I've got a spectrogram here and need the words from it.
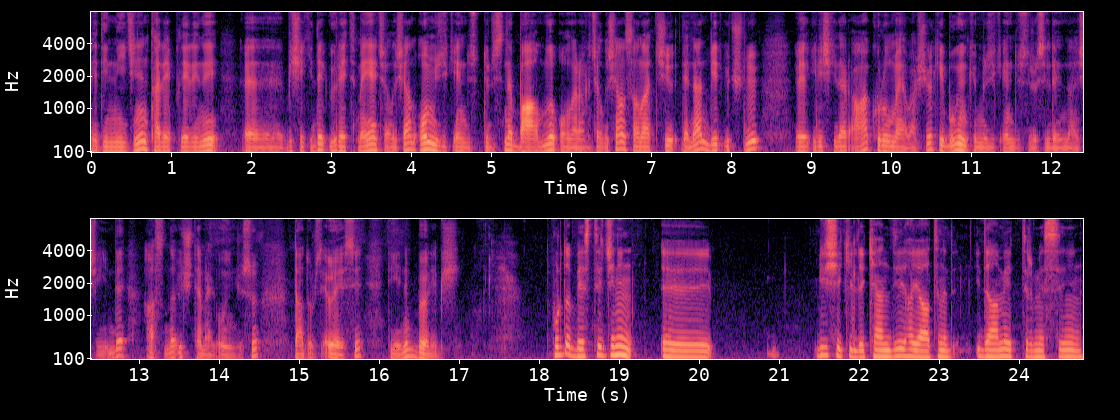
ve dinleyicinin taleplerini e, bir şekilde üretmeye çalışan o müzik endüstrisine bağımlı olarak çalışan sanatçı denen bir üçlü e, ilişkiler ağı kurulmaya başlıyor ki bugünkü müzik endüstrisi denilen şeyin de aslında üç temel oyuncusu daha doğrusu öğesi diyelim böyle bir şey. Burada bestecinin e, bir şekilde kendi hayatını idame ettirmesinin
